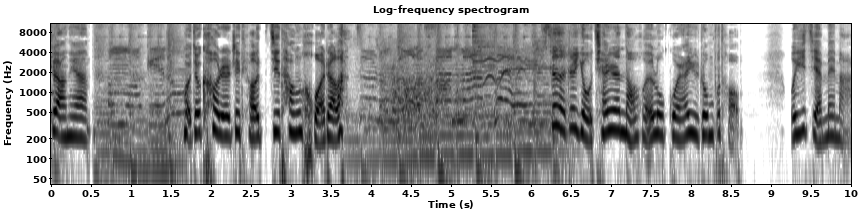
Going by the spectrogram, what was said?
这两天我就靠着这条鸡汤活着了。真的，这有钱人脑回路果然与众不同。我一姐妹嘛，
